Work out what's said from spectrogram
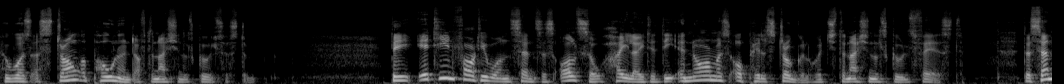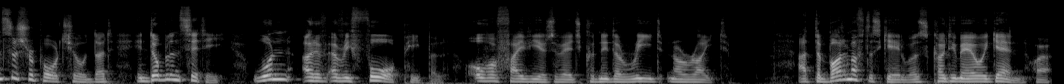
who was a strong opponent of the national school system. The 1841 census also highlighted the enormous uphill struggle which the national schools faced. The census report showed that in Dublin City, one out of every four people over five years of age could neither read nor write. At the bottom of the scale was County Mayo again, where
